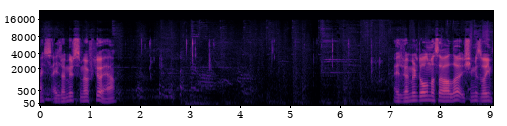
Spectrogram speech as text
Nice. Elramir smurflüyor ya. Elramir de olmasa valla işimiz vahim.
